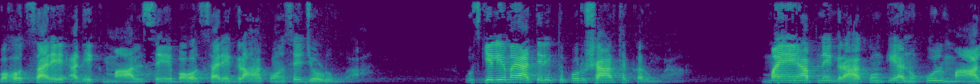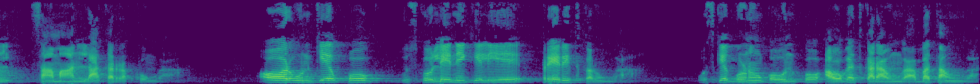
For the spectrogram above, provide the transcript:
बहुत सारे अधिक माल से, बहुत सारे ग्राहकों से जोड़ूँगा। उसके लिए मैं अतिरिक्त पुरुषार्थ करूँगा। मैं अपने ग्राहकों के अनुकूल माल, सामान लाकर रखूँगा और उनके को, उसको लेने के लिए प्रेरित करूँगा। उसके गुणों को, उनको अवगत कराऊँगा, बताऊँगा।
